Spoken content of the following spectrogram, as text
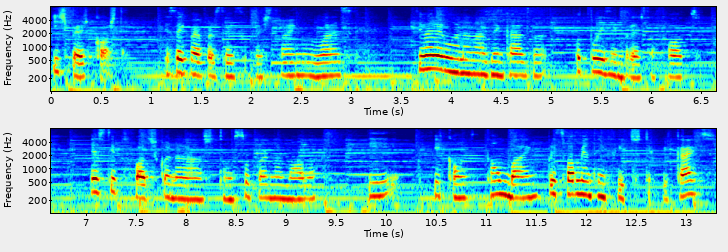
e espero que gostem. Eu sei que vai parecer super estranho, mas se tiverem um ananás em casa, utilizem para esta foto. Este tipo de fotos com ananás estão super na moda e ficam tão bem, principalmente em fitos tropicais.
